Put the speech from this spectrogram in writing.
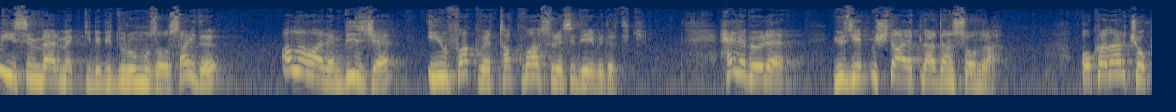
bir isim vermek gibi bir durumumuz olsaydı Allah alem bizce infak ve takva suresi diyebilirdik. Hele böyle 170'li ayetlerden sonra o kadar çok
